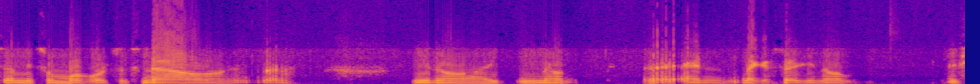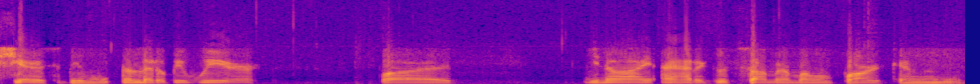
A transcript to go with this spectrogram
sent me some more horses now, and. Uh, you know, I, you know, and like I said, you know, the shares have been a little bit weird, but you know, I, I had a good summer at Monmouth Park, and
